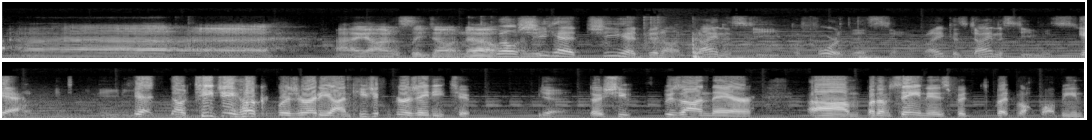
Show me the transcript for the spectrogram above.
Uh, I honestly don't know. Well, I she mean, had she had been on Dynasty before this, right? Because Dynasty was Yeah. what, Yeah, no, T.J. Hooker was already on. T.J. Hooker is 82, yeah. so she was on there. Um, but I'm saying is, but but well, I mean,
